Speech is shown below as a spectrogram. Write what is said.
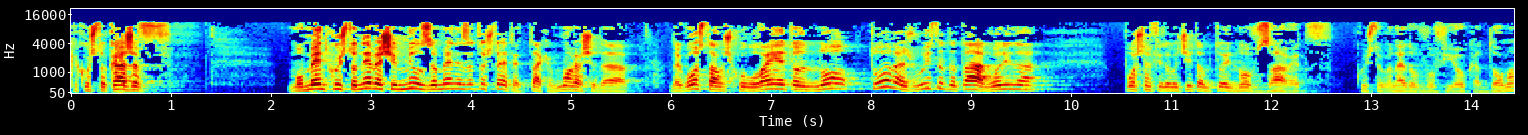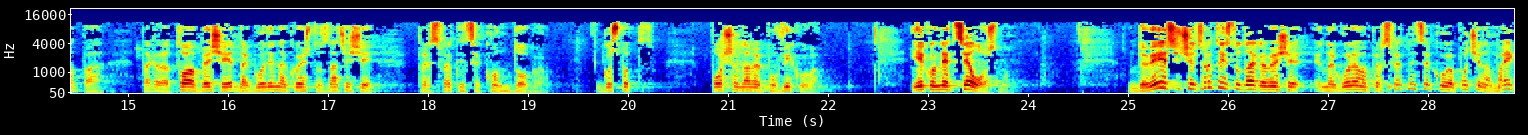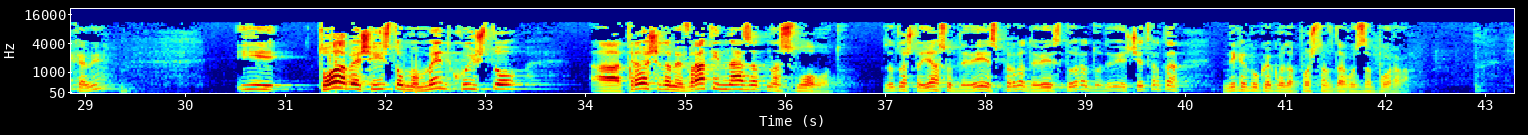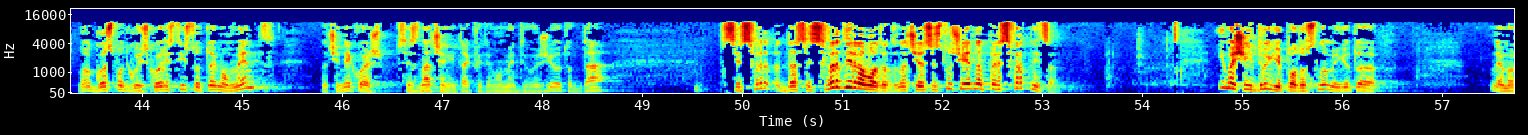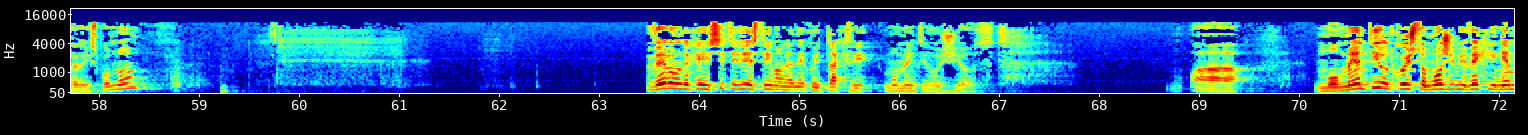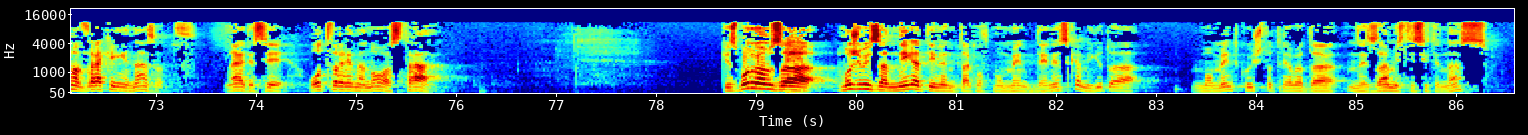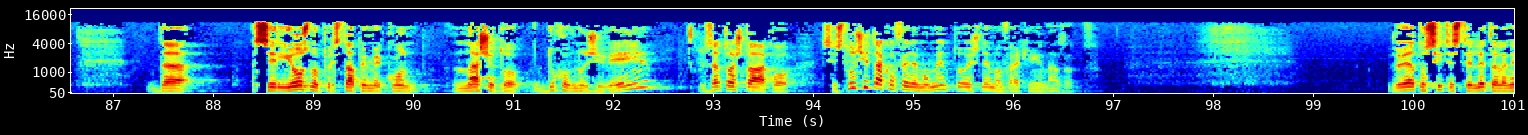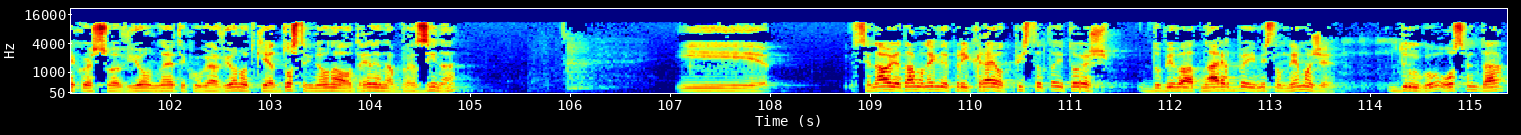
како што кажав, момент кој што не беше мил за мене, затоа што ете, така, мораше да, да го оставам школувањето, но тогаш во истата таа година почнав и да го читам тој нов завет, кој што го најдов во фиока дома, па така да тоа беше една година која што значеше пресвртница кон добро. Господ почна да ме повикува. Иеко не целосно, 94-та исто така беше една голема пресветница кога почина мајка ми и тоа беше исто момент кој што а, требаше да ме врати назад на Словото. Затоа што јас од 91 92 до 94 некако како да почнав да го заборавам. Но Господ го искористи исто тој момент, значи некојаш се значени таквите моменти во животот, да се, свр... да се сврти работата, значи да се случи една пресвртница. Имаше и други подосно, меѓутоа не мора да ги спомнувам. Верувам дека и сите вие сте имале некои такви моменти во животот. А, моменти од кои што може би веќе и нема враќање назад. Знаете, се отворена нова страна. Ке зборувам за, може би за негативен таков момент денеска, меѓутоа момент кој што треба да не замисли сите нас, да сериозно пристапиме кон нашето духовно живење, затоа што ако се случи таков еден момент, тоа нема враќање назад. Веројатно сите сте летале некојаш со авион, знаете, кога авионот ќе ја достигне она одредена брзина и се наоѓа таму негде при крајот пистата и тогаш добиваат наредба и мислам не може друго, освен да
